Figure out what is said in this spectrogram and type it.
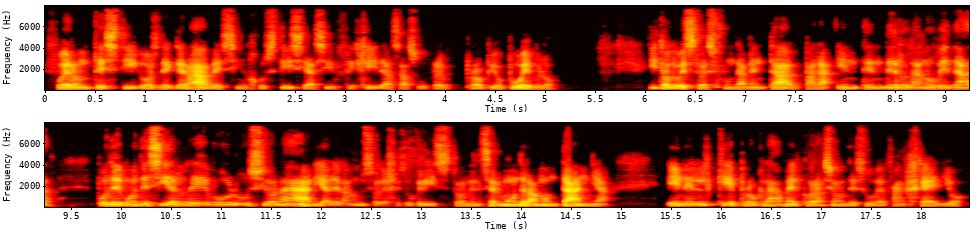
fueron testigos de graves injusticias infligidas a su propio pueblo. Y todo esto es fundamental para entender la novedad, podemos decir, revolucionaria del anuncio de Jesucristo en el Sermón de la Montaña, en el que proclama el corazón de su Evangelio.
